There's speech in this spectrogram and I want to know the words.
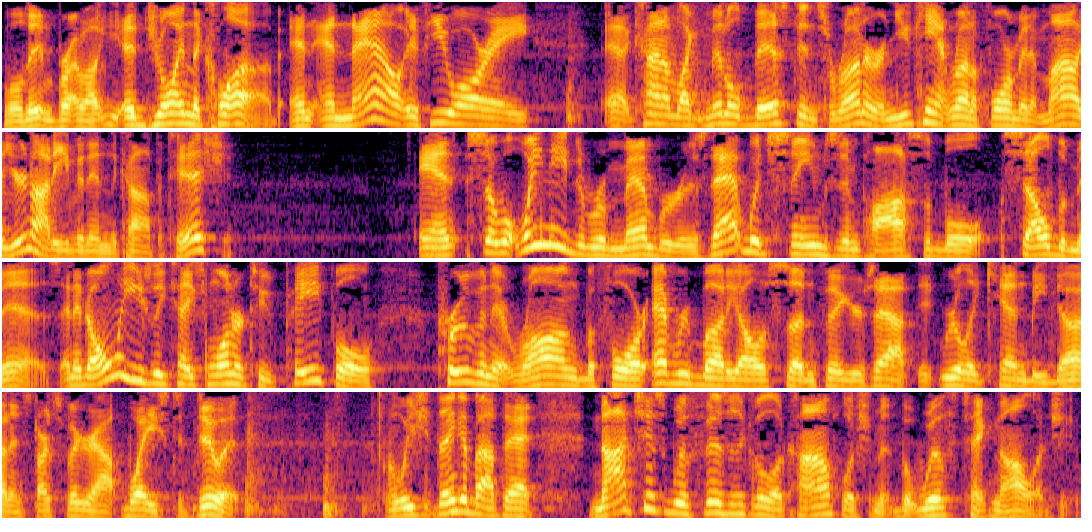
Well, didn't well, join the club, and and now if you are a uh, kind of like middle distance runner and you can't run a four minute mile, you're not even in the competition. And so what we need to remember is that which seems impossible seldom is. And it only usually takes one or two people proving it wrong before everybody all of a sudden figures out it really can be done and starts figuring out ways to do it. And we should think about that not just with physical accomplishment, but with technology.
